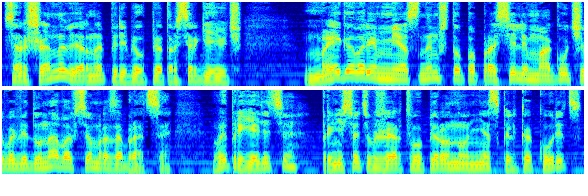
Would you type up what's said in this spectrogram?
«Совершенно верно», — перебил Петр Сергеевич. «Мы говорим местным, что попросили могучего ведуна во всем разобраться. Вы приедете, принесете в жертву Перуну несколько куриц,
